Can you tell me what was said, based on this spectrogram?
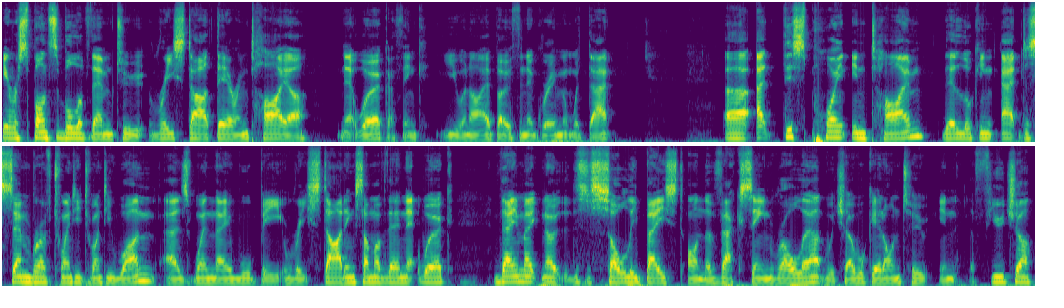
irresponsible of them to restart their entire network. I think you and I are both in agreement with that. Uh, at this point in time, they're looking at December of 2021 as when they will be restarting some of their network. They make note that this is solely based on the vaccine rollout, which I will get onto in the future.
